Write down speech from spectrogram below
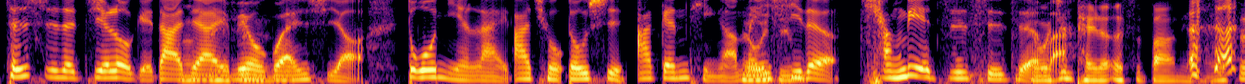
诚实的揭露给大家也没有关系啊。多年来，阿秋都是阿根廷啊梅西的强烈支持者。我已经陪了二十八年，我是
